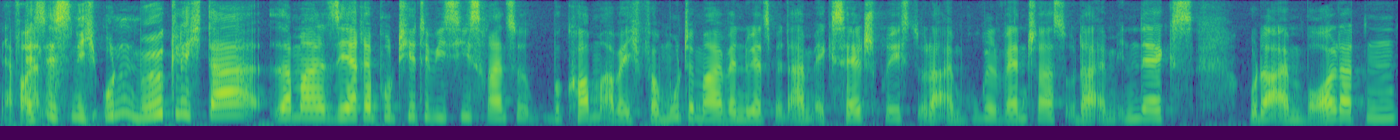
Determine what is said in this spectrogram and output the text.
Ja, es ist nicht unmöglich, da sag mal, sehr reputierte VCs reinzubekommen, aber ich vermute mal, wenn du jetzt mit einem Excel sprichst oder einem Google Ventures oder einem Index oder einem Balderton,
